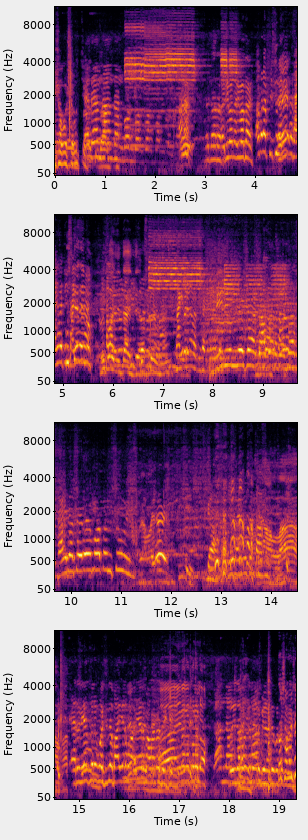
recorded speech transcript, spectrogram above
সমস্যা হচ্ছে আমরা পিছনে মতন তুই। তো সমস্যা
